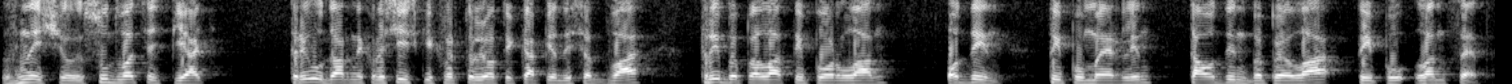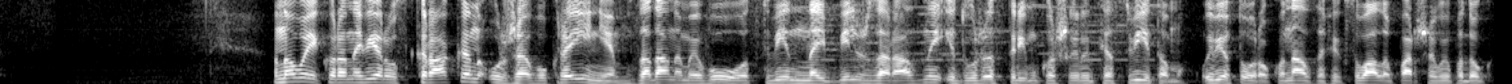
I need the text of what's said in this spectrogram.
знищили Су-25, три ударних російських вертольоти К-52, три БПЛА типу Орлан, один типу Мерлін та один БПЛА типу Ланцет. Новий коронавірус Кракен уже в Україні. За даними ВООЗ, він найбільш заразний і дуже стрімко шириться світом. У вівторок у нас зафіксували перший випадок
